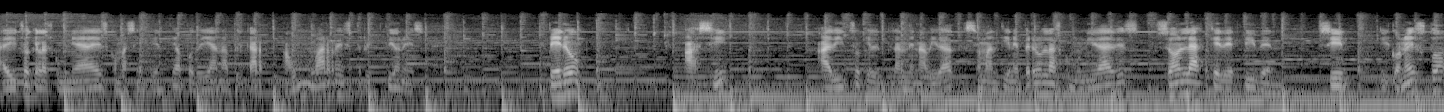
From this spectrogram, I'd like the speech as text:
ha dicho que las comunidades con más incidencia podrían aplicar aún más restricciones. Pero así ha dicho que el plan de Navidad se mantiene, pero las comunidades son las que deciden. Sí, y con esto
